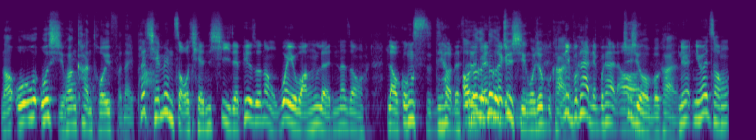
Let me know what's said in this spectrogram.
然后我我我喜欢看脱衣服那一趴，那前面走前戏的，譬如说那种未亡人那种老公死掉的，哦，那个 那个剧情我就不看，你不看你不看，剧情我不看，你你会从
